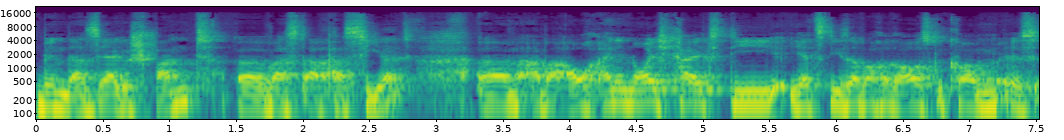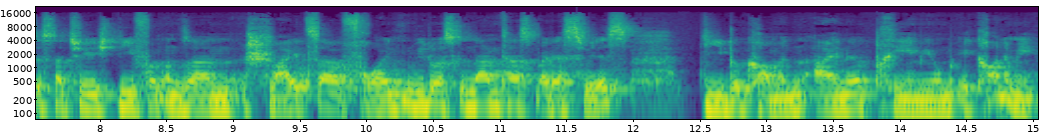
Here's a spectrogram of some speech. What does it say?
bin da sehr gespannt, äh, was da passiert. Ähm, aber auch eine Neuigkeit, die jetzt dieser Woche rausgekommen ist, ist natürlich die von unseren Schweizer Freunden, wie du es genannt hast, bei der Swiss. Die bekommen eine Premium Economy.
